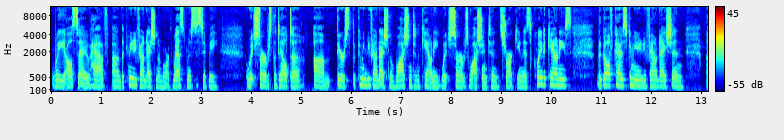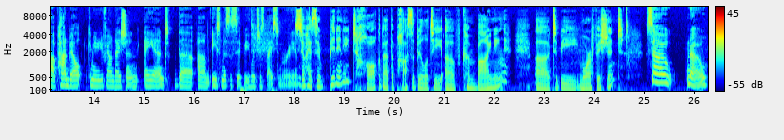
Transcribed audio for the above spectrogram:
We also have um, the Community Foundation of Northwest Mississippi, which serves the Delta. Um, there's the Community Foundation of Washington County, which serves Washington, Sharkey, and Issaquena counties, the Gulf Coast Community Foundation, uh, Pine Belt Community Foundation, and the um, East Mississippi, which is based in Meridian. So, has there been any talk about the possibility of combining uh, to be more efficient? So, no.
